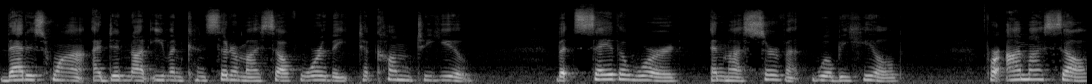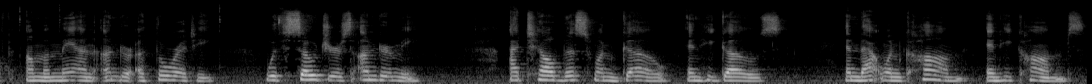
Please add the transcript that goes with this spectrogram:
That is why I did not even consider myself worthy to come to you. But say the word, and my servant will be healed. For I myself am a man under authority, with soldiers under me. I tell this one, Go, and he goes, and that one, Come, and he comes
